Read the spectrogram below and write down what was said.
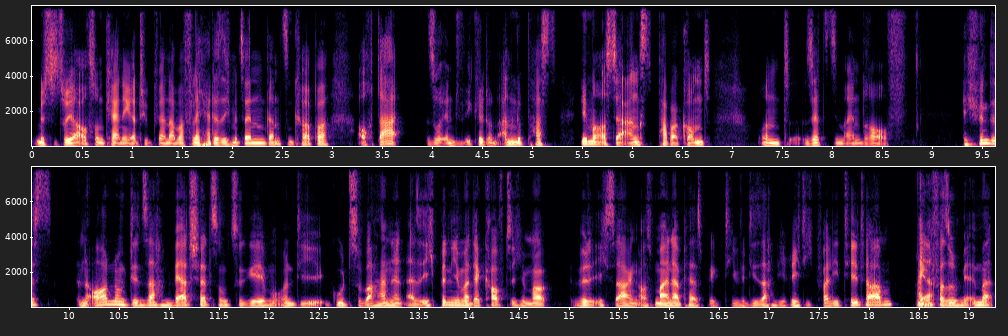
müsstest du ja auch so ein kerniger Typ werden. Aber vielleicht hat er sich mit seinem ganzen Körper auch da so entwickelt und angepasst, immer aus der Angst, Papa kommt und setzt ihm einen drauf. Ich finde es in Ordnung, den Sachen Wertschätzung zu geben und die gut zu behandeln. Also ich bin jemand, der kauft sich immer, würde ich sagen, aus meiner Perspektive die Sachen, die richtig Qualität haben. Eigentlich Ja. versuche ich mir immer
